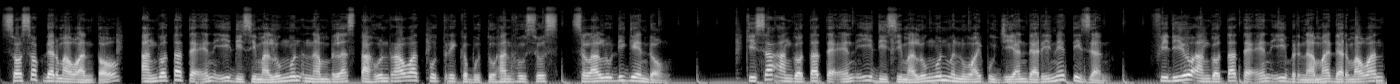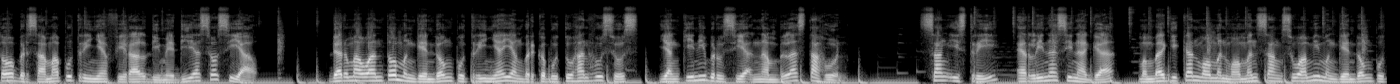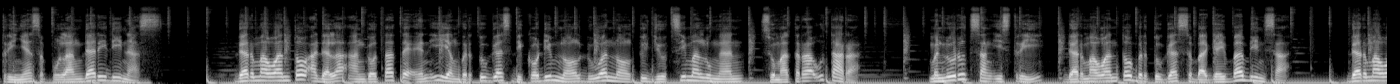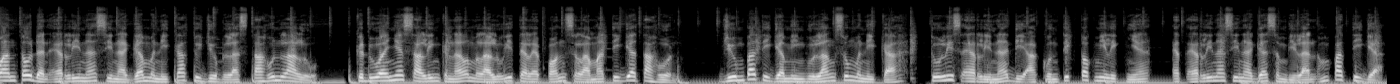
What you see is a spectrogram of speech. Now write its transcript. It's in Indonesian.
Sosok Darmawanto, anggota TNI di Simalungun 16 tahun rawat putri kebutuhan khusus, selalu digendong. Kisah anggota TNI di Simalungun menuai pujian dari netizen. Video anggota TNI bernama Darmawanto bersama putrinya viral di media sosial. Darmawanto menggendong putrinya yang berkebutuhan khusus, yang kini berusia 16 tahun. Sang istri, Erlina Sinaga, membagikan momen-momen sang suami menggendong putrinya sepulang dari dinas. Darmawanto adalah anggota TNI yang bertugas di Kodim 0207 Simalungan, Sumatera Utara. Menurut sang istri, Darmawanto bertugas sebagai Babinsa. Darmawanto dan Erlina Sinaga menikah 17 tahun lalu. Keduanya saling kenal melalui telepon selama tiga tahun. Jumpa tiga minggu langsung menikah, tulis Erlina di akun TikTok miliknya, @erlinasinaga943.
